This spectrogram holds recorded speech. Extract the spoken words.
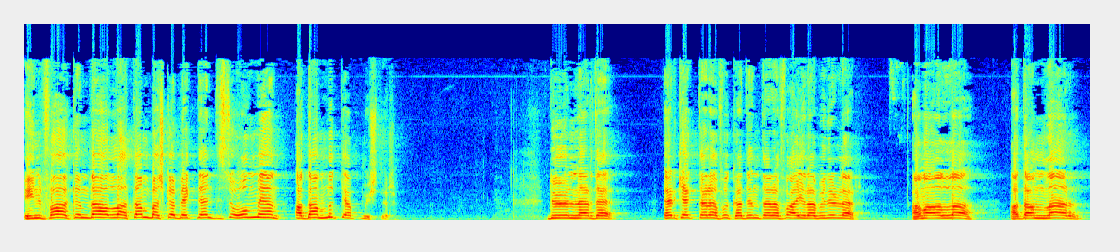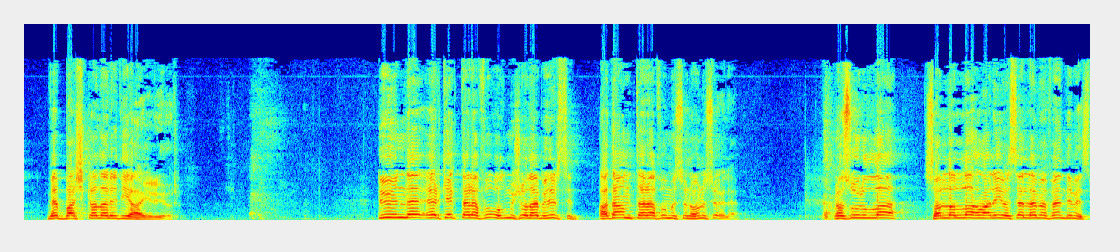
İnfakında Allah'tan başka beklentisi olmayan adamlık yapmıştır. Düğünlerde erkek tarafı kadın tarafı ayırabilirler. Ama Allah adamlar ve başkaları diye ayırıyor. Düğünde erkek tarafı olmuş olabilirsin. Adam tarafı mısın onu söyle. Resulullah sallallahu aleyhi ve sellem Efendimiz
